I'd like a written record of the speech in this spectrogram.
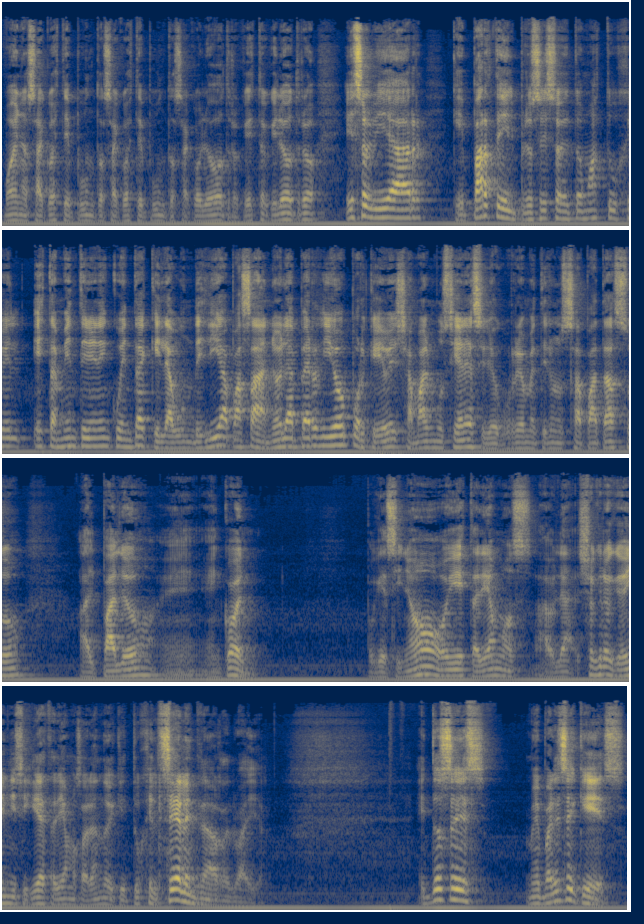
bueno, sacó este punto, sacó este punto, sacó lo otro, que esto, que lo otro, es olvidar que parte del proceso de Thomas Tuchel es también tener en cuenta que la Bundesliga pasada no la perdió porque Jamal Musiala se le ocurrió meter un zapatazo al palo eh, en Köln. Porque si no, hoy estaríamos hablando. Yo creo que hoy ni siquiera estaríamos hablando de que Tuchel sea el entrenador del Bayern. Entonces, me parece que es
